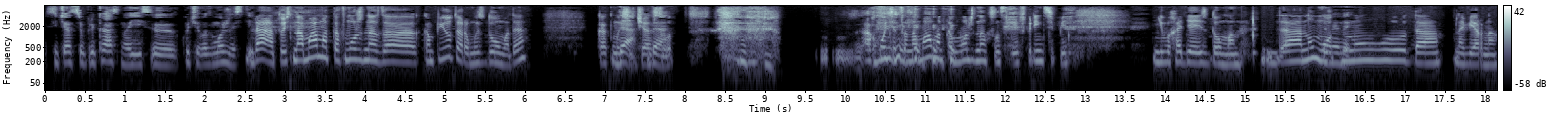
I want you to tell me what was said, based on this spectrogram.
сейчас все прекрасно, есть э, куча возможностей. Да, то есть на мамонтов можно за компьютером из дома, да? Как мы да, сейчас да. вот охотиться на мамонта можно, в смысле, в принципе, не выходя из дома. Да, ну, мод, ну, да, наверное.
